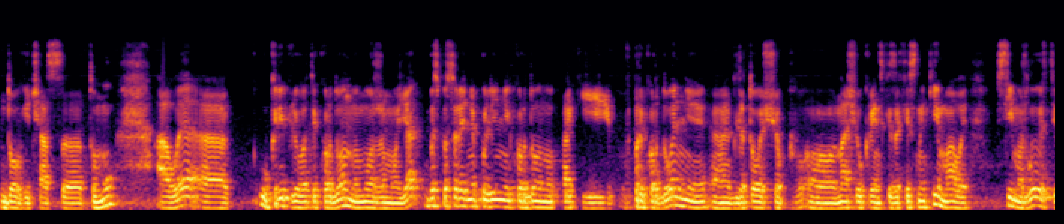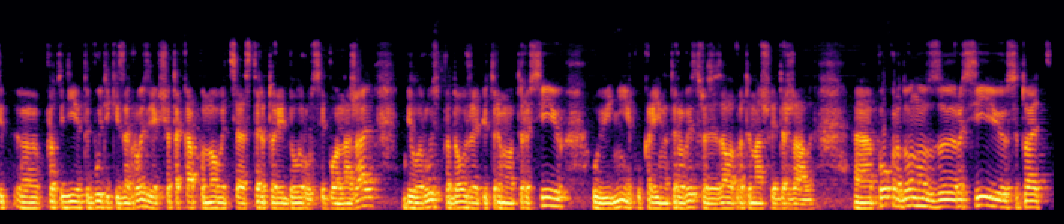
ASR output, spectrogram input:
довгий час е, тому. Але е, укріплювати кордон ми можемо як безпосередньо по лінії кордону, так і в прикордонні е, для того, щоб е, наші українські захисники мали всі можливості е, протидіяти будь-якій загрозі, якщо така поновиться з території Білорусі. Бо на жаль, Білорусь продовжує підтримувати Росію у війні, яку країна-терорист розв'язала проти нашої держави. Е, По кордону з Росією ситуація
